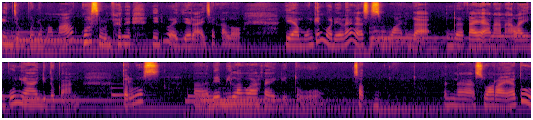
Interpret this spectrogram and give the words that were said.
pinjem punya mama aku sebenarnya. Jadi wajar aja kalau ya mungkin modelnya nggak sesuai nggak nggak kayak anak-anak lain punya gitu kan. Terus uh, dia bilang lah kayak gitu. Sat, nah suaranya tuh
